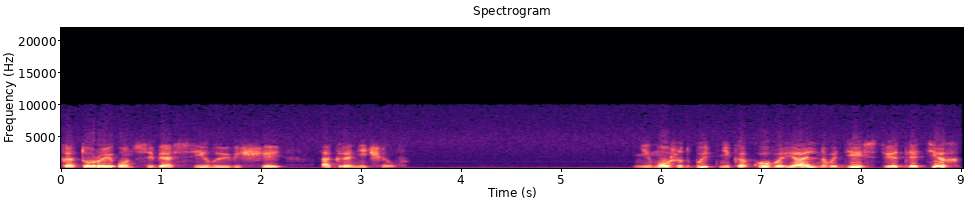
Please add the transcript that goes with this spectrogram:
которые он себя силою вещей ограничил. Не может быть никакого реального действия для тех,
